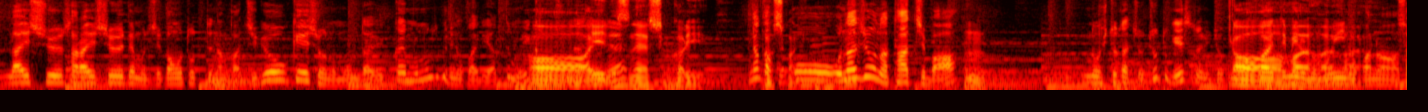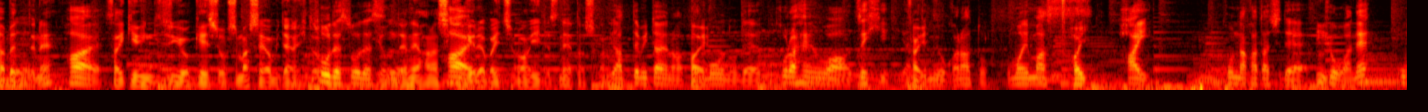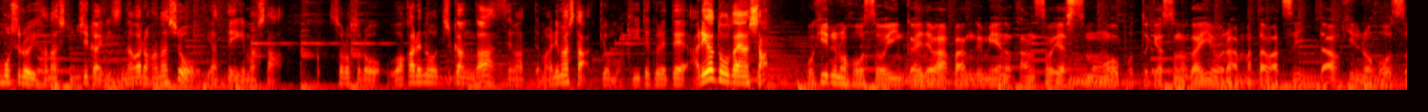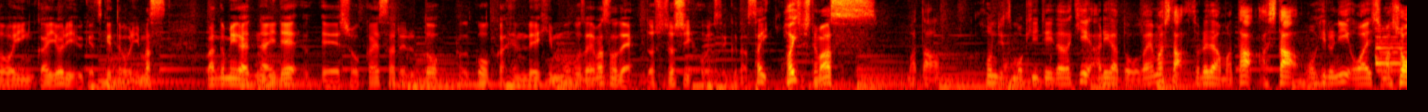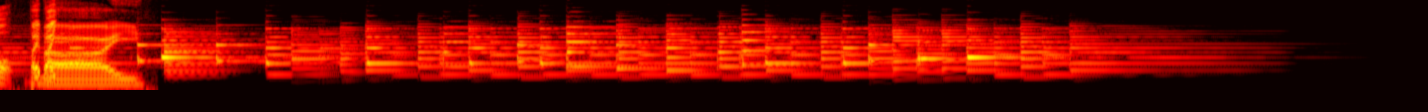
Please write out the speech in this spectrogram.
来週再来週でも時間を取ってなんか事業継承の問題を一回ものづくりの会でやってもいいかもああしれないですね。いいですねしっかり。なんかここ同じような立場うん。の人たちをちょっとゲストにちょっと迎えてみるのもいいのかなって。喋ってね。はい。最近事業継承しましたよみたいな人そうですそうです。呼んでね話聞ければ一番いいですね、確かに。やってみたいなと思うので、ここら辺はぜひやってみようかなと思います。はい。はい、こんな形で、うん。今日はね面白い話と次回につながる話をやっていきました。そろそろお別れの時間が迫ってまいりました。今日も聞いてくれてありがとうございました。お昼の放送委員会では番組への感想や質問をポッドキャストの概要欄またはツイッターお昼の放送委員会より受け付けております。番組内で、えー紹介されると豪華返礼品もございますのでどしどしお寄せください。お待ちしてます、また本日も聞いていただきありがとうございました。それではまた明日お昼にお会いしましょう。バイバイ。バイバ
